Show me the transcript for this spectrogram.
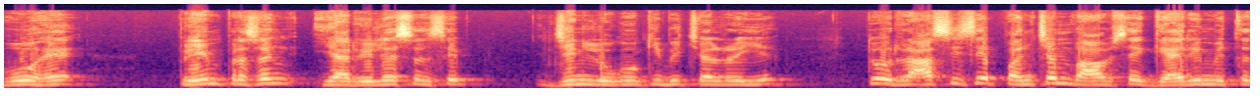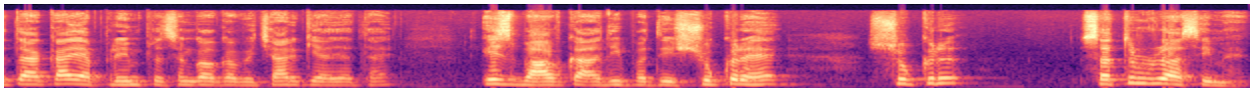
वो है प्रेम प्रसंग या रिलेशनशिप जिन लोगों की भी चल रही है। तो राशि से पंचम भाव से गहरी मित्रता का या प्रेम प्रसंगों का विचार किया जाता है। इस भाव का अधिपति शुक्र है। शुक्र शत्रु राशि में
